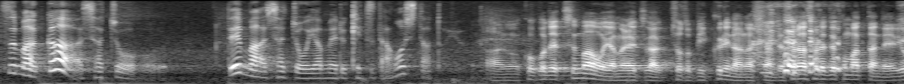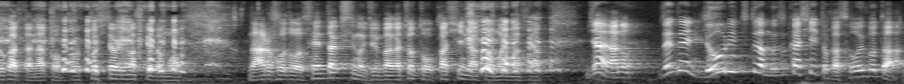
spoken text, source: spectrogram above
妻か社長。で、まあ、社長を辞める決断をしたという。あのここで妻を辞めるやつがちょっとびっくりな話なんでそれはそれで困ったんでよかったなとほっとしておりますけどもなるほど選択肢の順番がちょっとおかしいなと思いますがじゃああの全然両立が難しいとかそういうことは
